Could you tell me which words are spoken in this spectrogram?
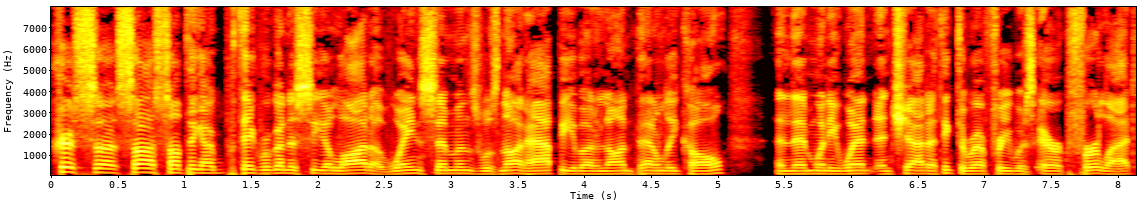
Chris uh, saw something I think we're going to see a lot of. Wayne Simmonds was not happy about a non penalty call. And then when he went and chatted, I think the referee was Eric Furlatt.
